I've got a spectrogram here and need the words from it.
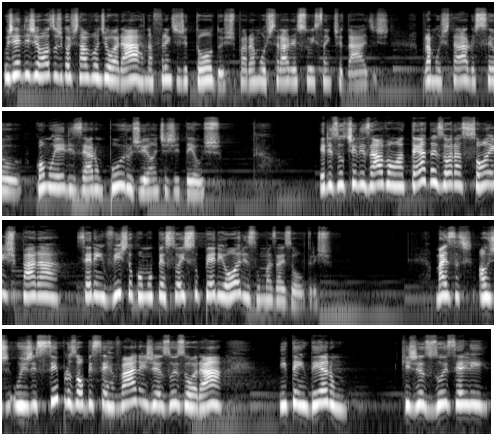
Os religiosos gostavam de orar na frente de todos para mostrar as suas santidades, para mostrar o seu como eles eram puros diante de Deus. Eles utilizavam até das orações para serem vistos como pessoas superiores umas às outras. Mas aos, os discípulos observarem Jesus orar, entenderam que Jesus ele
